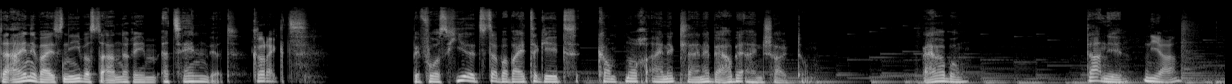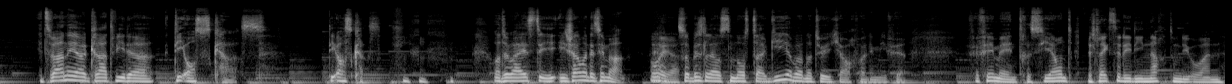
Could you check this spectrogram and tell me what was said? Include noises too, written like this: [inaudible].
der eine weiß nie, was der andere ihm erzählen wird. Korrekt. Bevor es hier jetzt aber weitergeht, kommt noch eine kleine Werbeeinschaltung. Werbung. Daniel. Ja. Jetzt waren ja gerade wieder die Oscars. Die Oscars. [laughs] Und du weißt, ich, ich schaue mir das immer an. Oh ja. So ein bisschen aus Nostalgie, aber natürlich auch, weil ich mich für, für Filme interessiere. Und Da schlägst du dir die Nacht um die Ohren.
